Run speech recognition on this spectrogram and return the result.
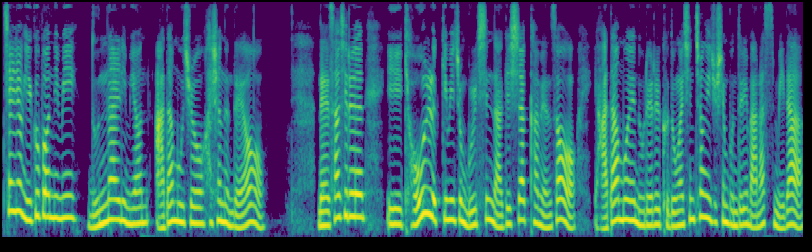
7629번님이 눈 날리면 아다무죠 하셨는데요. 네, 사실은 이 겨울 느낌이 좀 물씬 나기 시작하면서 아다모의 노래를 그동안 신청해 주신 분들이 많았습니다.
